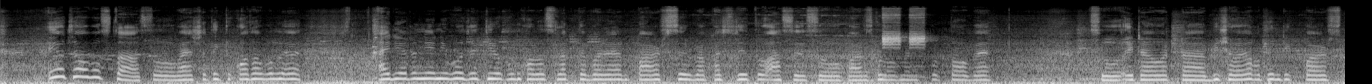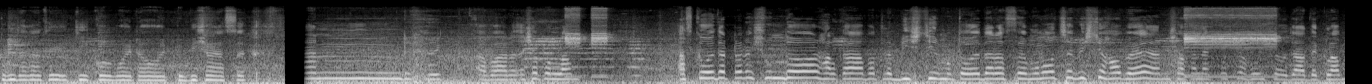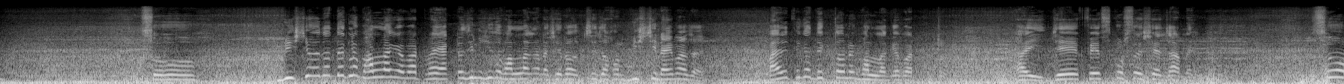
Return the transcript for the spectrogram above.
এই হচ্ছে অবস্থা। সো ভাইয়ের সাথে একটু কথা বলে আইডিয়াটা নিয়ে নিব যে কীরকম খরচ লাগতে পারে পার্টসের ব্যাপার যেহেতু আছে সো পার্টসগুলো ম্যানেজ করতে হবে। সো এটাও একটা বিষয় অথেন্টিক পার্টস কোন জায়গা থেকে কী করব এটাও একটু বিষয় আছে। আবার এসে পড়লাম। আজকে ওয়েদারটা অনেক সুন্দর, হালকা পাতলা বৃষ্টির মতো ওয়েদার আছে। মনে হচ্ছে বৃষ্টি হবে সকালে এক পয়সা হয়েছেও যা দেখলাম। সো বৃষ্টি ওয়েদার দেখলে ভালো লাগে বাট ভাই একটা জিনিসই তো ভালো লাগে না, সেটা হচ্ছে যখন বৃষ্টি নাইমা যায়। বাইরে থেকে দেখতে অনেক ভালো লাগে বাট ভাই যে ফেস করছে সে জানে। সো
